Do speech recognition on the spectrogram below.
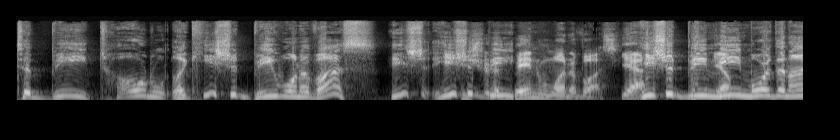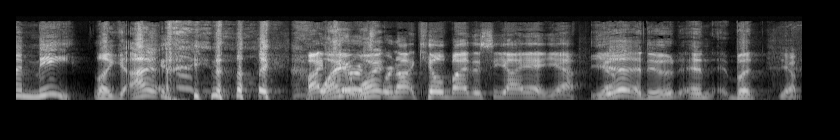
to be total. Like he should be one of us. He should. He should, He should be. have been one of us. Yeah. He should be me Yeah. more than I'm me. Like I, you know, like My why- parents why- were not killed by the CIA. Yeah. yeah. dude. And but Yep.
